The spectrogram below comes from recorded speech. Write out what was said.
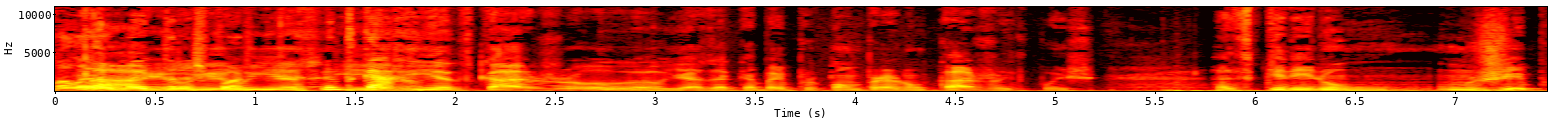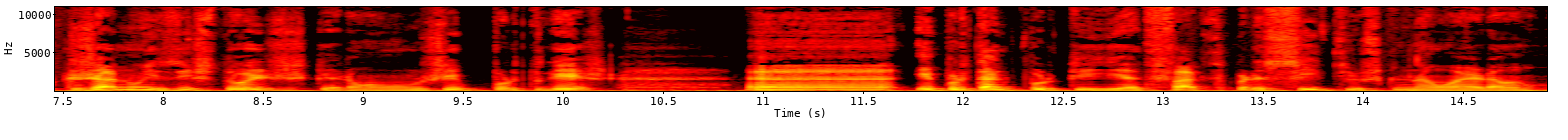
Qual era ah, o meio de transporte? Eu ia, de carro. Ia, de carro, aliás, acabei por comprar um carro e depois adquirir um, um Jeep que já não existe hoje, que era um Jeep português Uh, e, portanto, porque ia de facto para sítios que não eram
